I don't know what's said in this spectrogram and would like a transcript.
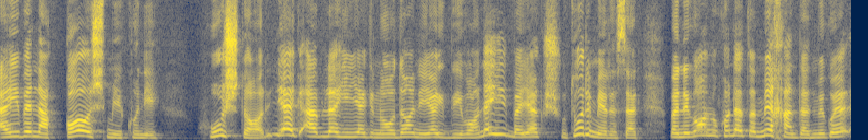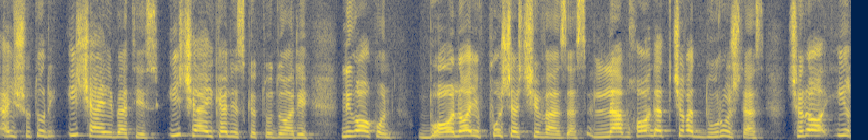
عیب نقاش می‌کنی. دار. یک ابلهی یک نادانی یک دیوانه به یک شطور می‌رسد و نگاه می‌کند و میخندد. می‌گوید ای شطور ای چه عیبتی است؟ ای چه است که تو داری؟ نگاه کن بالای پشت چه وضع است؟ لبخانت چقدر درشت است؟ چرا این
